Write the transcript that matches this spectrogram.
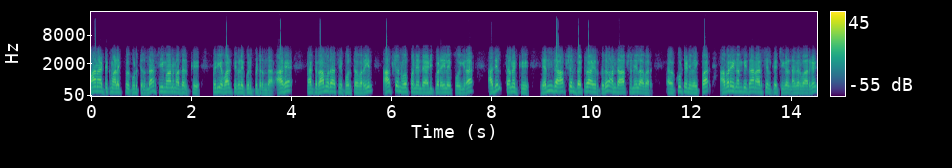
மாநாட்டுக்கும் அழைப்பு கொடுத்திருந்தார். சீமானும் அதற்கு பெரிய வாழ்த்துக்களை குறிப்பிட்டிருந்தார். ஆக டாக்டர் ராமதாஸை பொறுத்தவரையில் ஆப்ஷன் ஓப்பன் என்ற அடிப்படையிலே போகிறார். அதில் தனக்கு எந்த ஆப்ஷன் பெட்டரா இருக்குதோ அந்த ஆப்ஷனில் அவர் கூட்டணி வைப்பார். அவரை நம்பிதான் அரசியல் கட்சிகள் நகர்வார்கள்.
